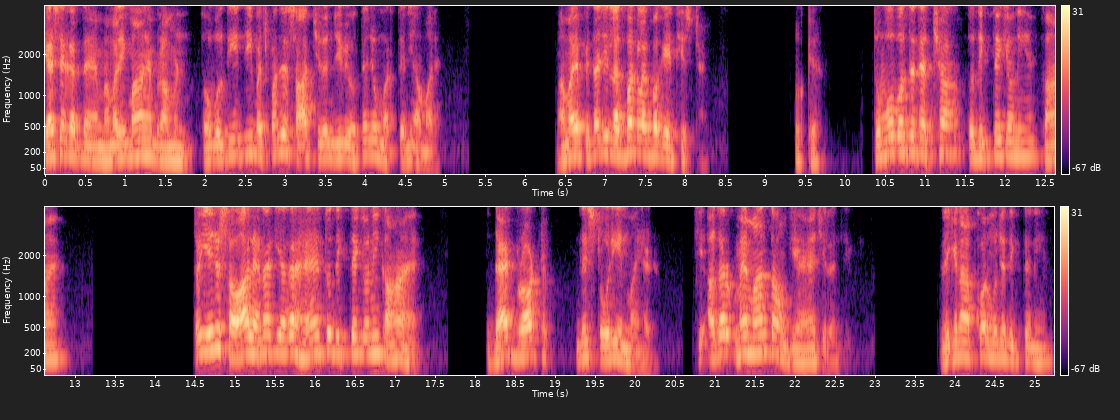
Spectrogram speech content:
कैसे करते हैं हमारी माँ है ब्राह्मण तो वो बोलती थी बचपन से सात चिरंजीवी होते हैं जो मरते नहीं हमारे। हमारे पिताजी लगभग लगभग एथिस्ट हैं। ओके। तो वो बोलते थे अच्छा तो दिखते क्यों नहीं है? कहाँ है? तो ये जो सवाल है ना कि अगर हैं तो दिखते क्यों नहीं कहाँ है? That brought this story in my head कि अगर मैं मानता हूँ कि है चिरंजीवी लेकिन आपको और मुझे दिखते नहीं है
